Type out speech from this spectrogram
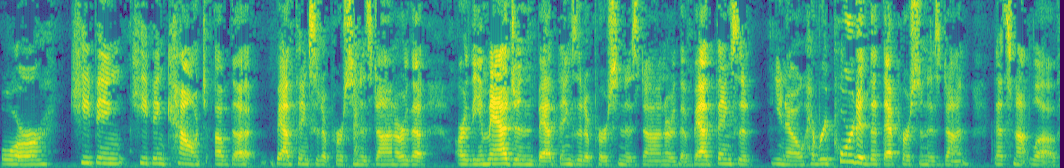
or keeping keeping count of the bad things that a person has done or the or the imagined bad things that a person has done or the bad things that you know have reported that that person has done. That's not love.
